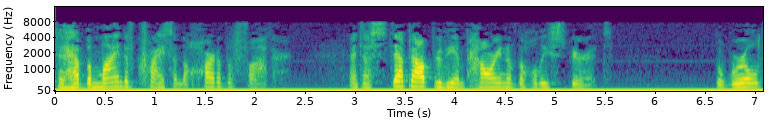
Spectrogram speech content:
to have the mind of Christ and the heart of the Father, and to step out through the empowering of the Holy Spirit, the world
